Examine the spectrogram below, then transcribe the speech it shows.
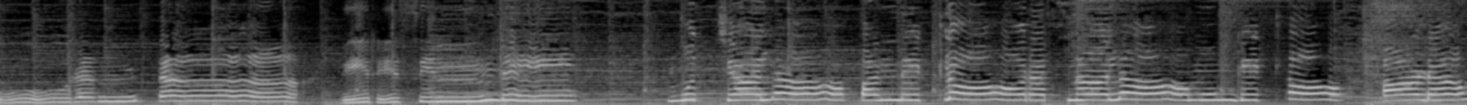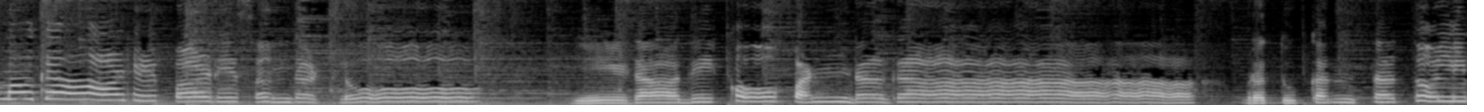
ఊరంతా విరిసింది. ముత్యాల పందిట్లో రత్నాల ముంగిట్లో ఆడమగాడే పాడే సందట్లో ఏడాదికో పండగ బ్రతుకంత తొలి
